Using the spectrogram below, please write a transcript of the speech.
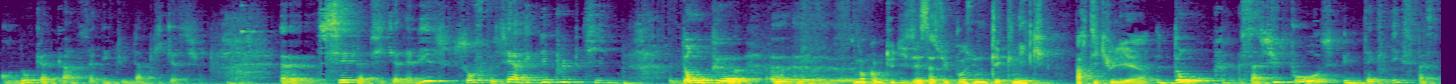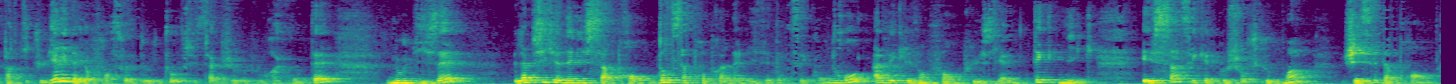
En aucun cas, ça n'est une application. Euh, c'est de la psychanalyse, sauf que c'est avec des plus petits. Donc, euh, Donc, comme tu disais, ça suppose une technique particulière. Donc, ça suppose une technique particulière. Et d'ailleurs, Françoise Dolito, c'est ça que je vous racontais, nous disait la psychanalyse s'apprend dans sa propre analyse et dans ses contrôles. Mm. Avec les enfants en plus, il y a une technique. Et ça, c'est quelque chose que moi, j'essaie d'apprendre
